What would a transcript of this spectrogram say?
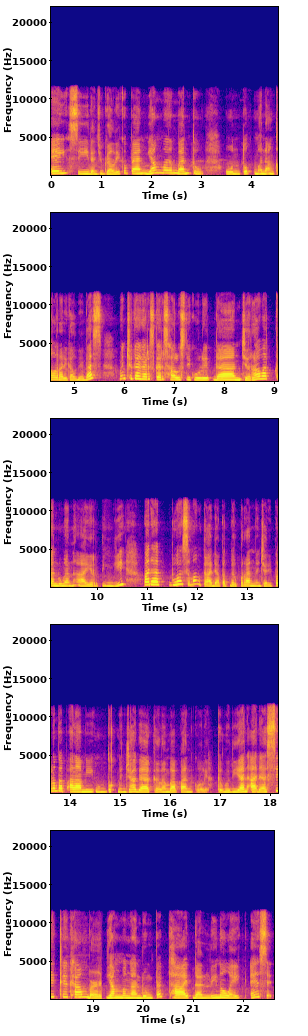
A, C, dan juga lycopene yang membantu untuk menangkal radikal bebas, mencegah garis-garis halus di kulit, dan jerawat kandungan air tinggi pada buah semangka dapat berperan menjadi pelembab alami untuk menjaga kelembapan kulit. Kemudian ada si cucumber yang mengandung peptide dan linoleic acid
